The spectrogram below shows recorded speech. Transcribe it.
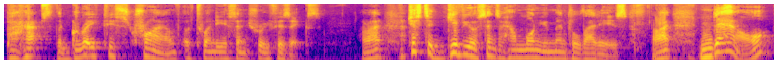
perhaps the greatest triumph of 20th century physics. All right? Just to give you a sense of how monumental that is. All right? Now,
